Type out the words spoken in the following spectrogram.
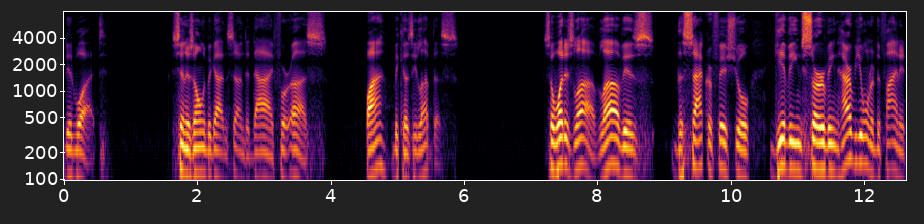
did what? Sent his only begotten Son to die for us. Why? Because he loved us. So, what is love? Love is the sacrificial giving, serving, however you want to define it.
